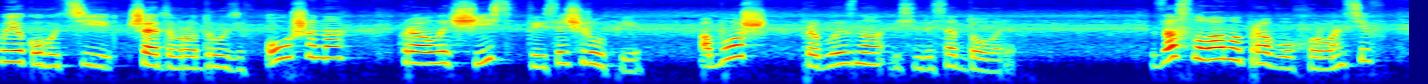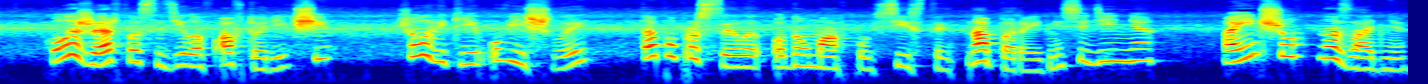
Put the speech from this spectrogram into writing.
у якого ці четверо друзів Оушена вкрали 6 тисяч рупій або ж приблизно 80 доларів. За словами правоохоронців, коли жертва сиділа в авторікші, чоловіки увійшли та попросили одну мавпу сісти на переднє сидіння, а іншу на заднє.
